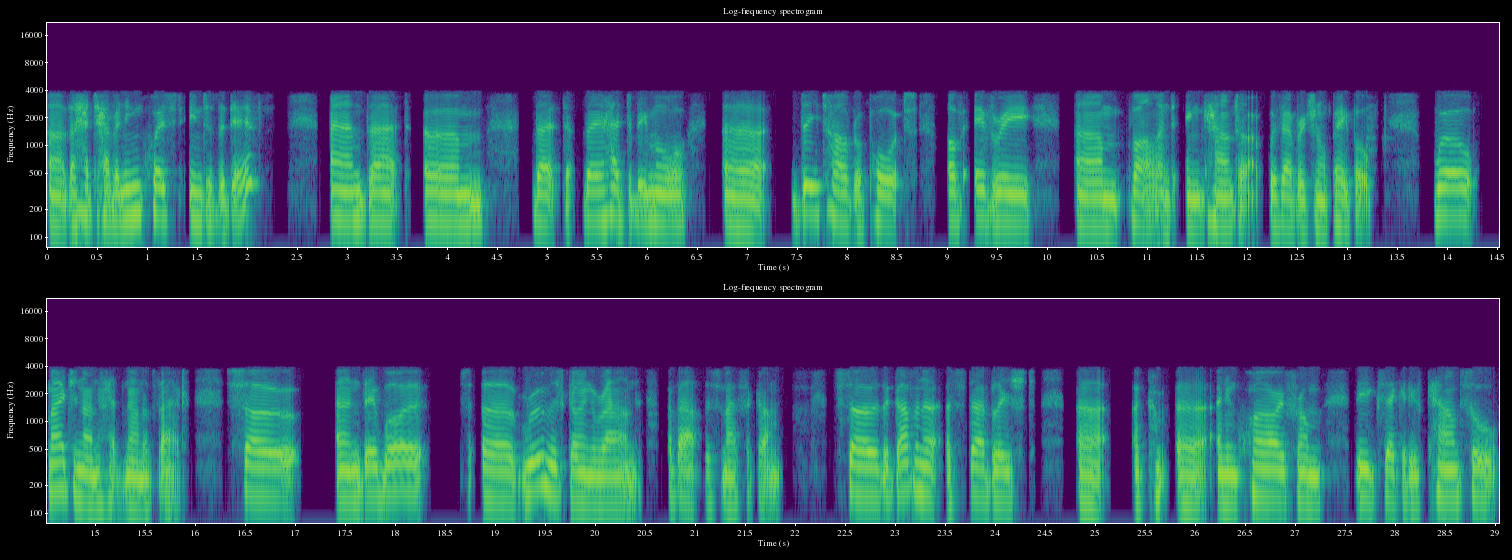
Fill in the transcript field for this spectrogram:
uh, they had to have an inquest into the death, and that um, that there had to be more detailed reports of every um, violent encounter with Aboriginal people. Well, Major Nunn had none of that. So, and there were uh, rumours going around about this massacre. So the governor established uh, a, uh, an inquiry from the Executive Council,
